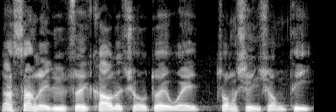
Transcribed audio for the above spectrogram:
那上垒率最高的球队为中信兄弟，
